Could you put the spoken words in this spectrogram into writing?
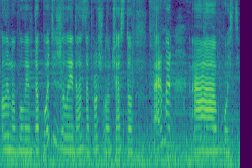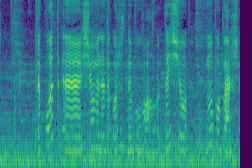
коли ми були в Дакоті, жили, нас запрошував часто фермер в гості. Так от, е, що мене також здивувало, те, що, ну, по-перше,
